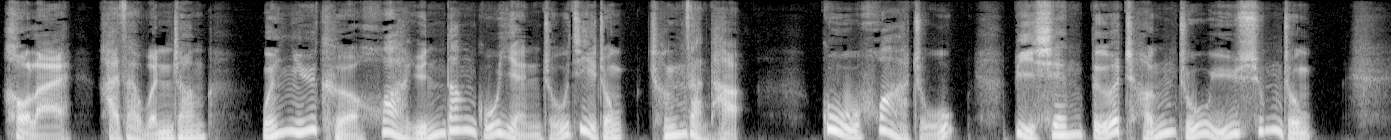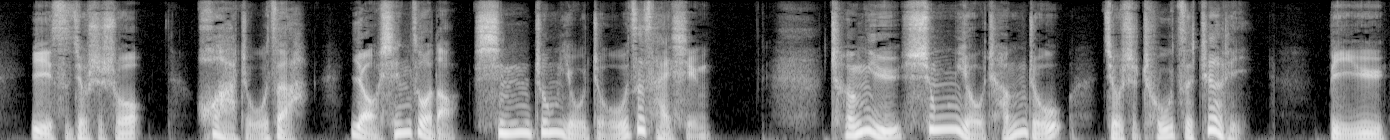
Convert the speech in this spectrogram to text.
后来还在文章《文宇可画云当谷掩竹记》中称赞他：“故画竹，必先得成竹于胸中。”意思就是说，画竹子啊。要先做到心中有竹子才行。成语“胸有成竹”就是出自这里，比喻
